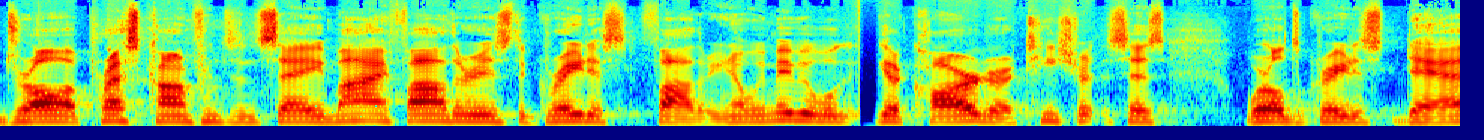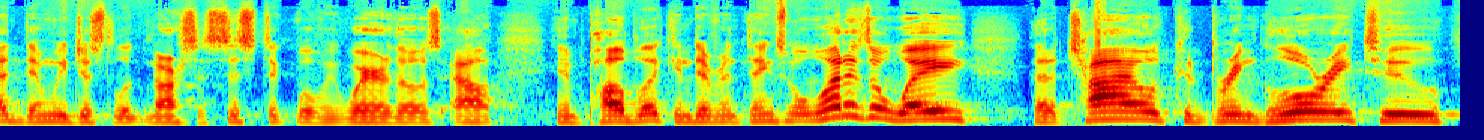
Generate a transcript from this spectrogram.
draw a press conference and say, My father is the greatest father. You know, we maybe will get a card or a t shirt that says, world's greatest dad. Then we just look narcissistic when we wear those out in public and different things. Well, what is a way that a child could bring glory to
